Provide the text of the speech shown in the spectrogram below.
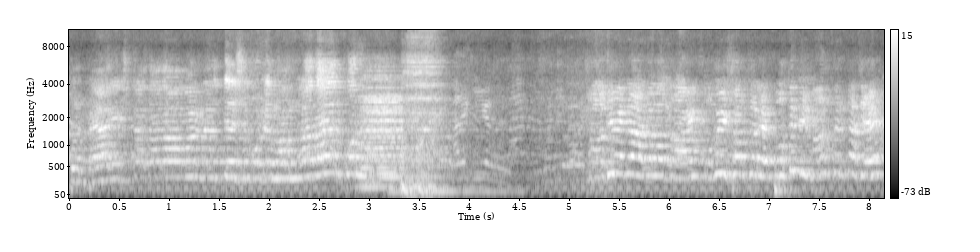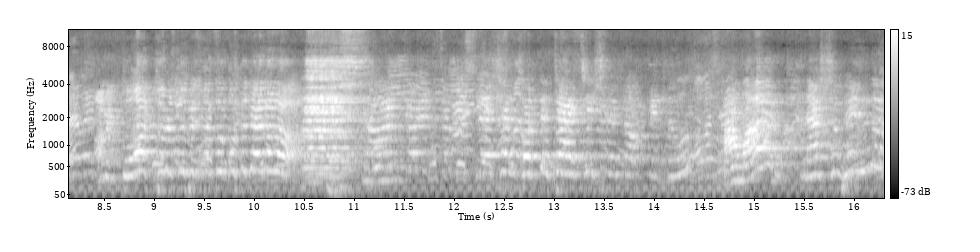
তোর ব্যারিস্টার দাদা আমার বিরুদ্ধে এসে কোর্টে মামলা দায়ের করুন যদি এটা আদালত নয়, কবি সরকারের প্রতিটি মানুষের কাছে আমি তোমার চরিত্র বিশ্লেষণ করতে চাই দাদা। বিশ্লেষণ করতে চাইছিস আমার? না শুভেন্দু?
